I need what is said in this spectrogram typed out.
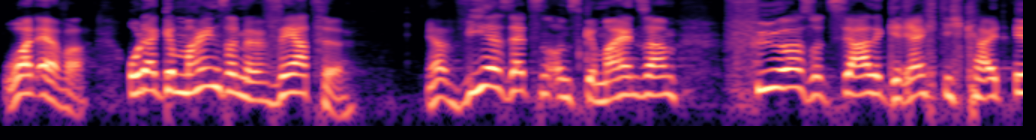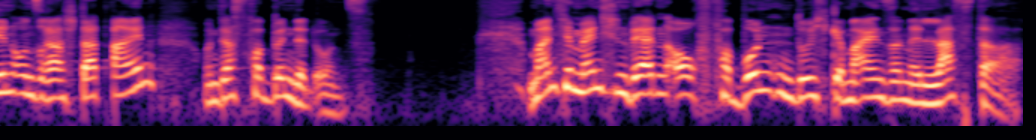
whatever. Oder gemeinsame Werte. Ja, wir setzen uns gemeinsam für soziale Gerechtigkeit in unserer Stadt ein und das verbindet uns. Manche Menschen werden auch verbunden durch gemeinsame Laster.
